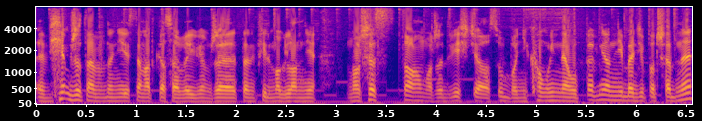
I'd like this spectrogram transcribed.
Wiem, że to pewno nie jest temat kasowy i wiem, że ten film oglądnie może 100, może 200 osób, bo nikomu innemu pewnie on nie będzie potrzebny,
